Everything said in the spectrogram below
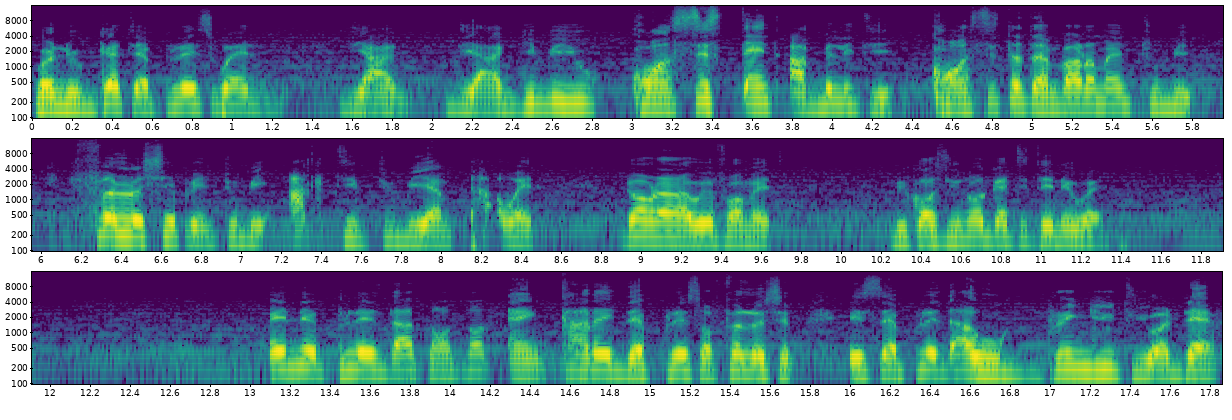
When you get a place where they are they are giving you consistent ability, consistent environment to be fellowshipping, to be active, to be empowered, don't run away from it because you don't get it anywhere. Any place that does not encourage the place of fellowship is a place that will bring you to your death.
